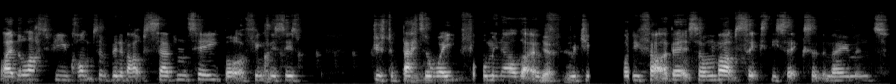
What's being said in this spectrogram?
like the last few comps have been about 70, but I think this is just a better weight for me now that I've Yeah. reduced body fat a bit. So I'm about 66 at the moment.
